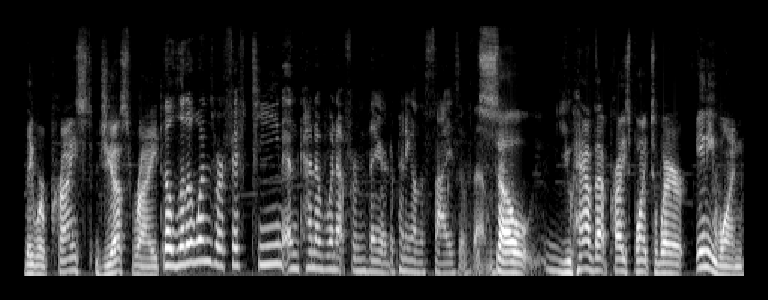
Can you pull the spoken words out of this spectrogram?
they were priced just right. The little ones were 15 and kind of went up from there, depending on the size of them. So you have that price point to where anyone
